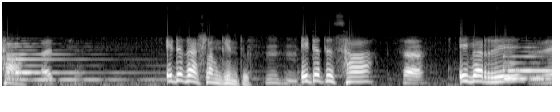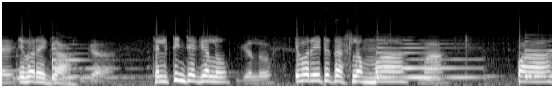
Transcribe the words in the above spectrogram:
সা আচ্ছা। এটাতে আসলাম কিন্তু। এটাতে সা এবার রে এবারে গা। গা। তাহলে তিনটা গেল। গেল। এবার এটাতে আসলাম মা। মা। পা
